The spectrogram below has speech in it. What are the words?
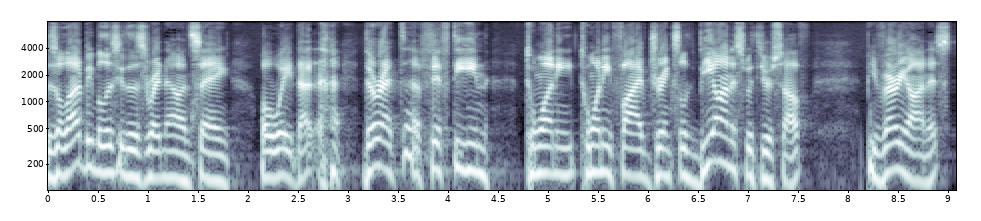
there's a lot of people listening to this right now and saying, "Oh wait, that they're at uh, 15, 20, 25 drinks." Let's be honest with yourself. Be very honest.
